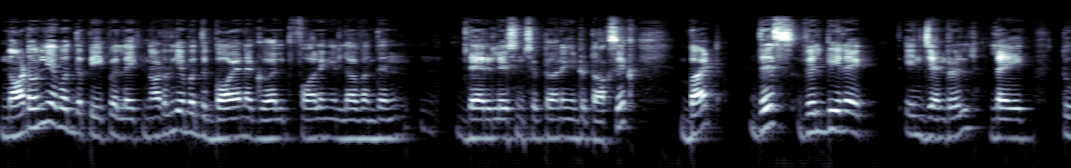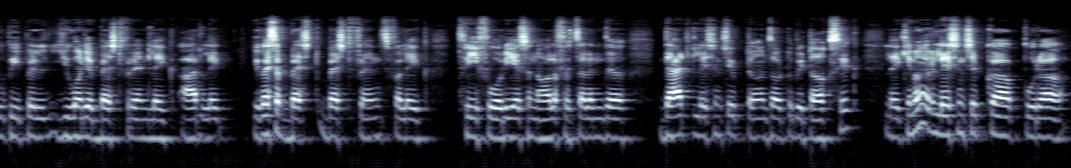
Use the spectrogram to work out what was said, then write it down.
not only about the people like not only about the boy and a girl falling in love and then their relationship turning into toxic but this will be like in general like two people you and your best friend like are like you guys are best best friends for like three four years and all of a sudden the that relationship turns out to be toxic. Like you know relationship ka pura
